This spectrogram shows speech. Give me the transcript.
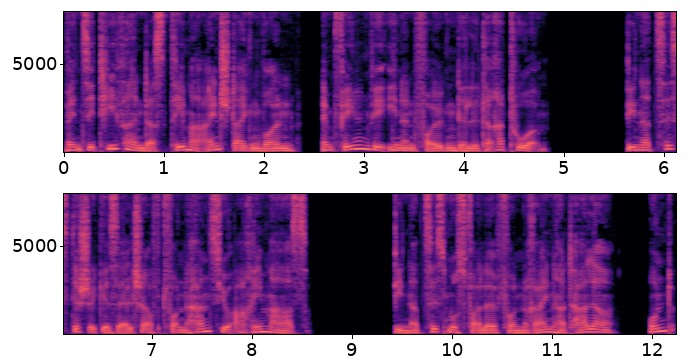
Wenn Sie tiefer in das Thema einsteigen wollen, empfehlen wir Ihnen folgende Literatur. Die narzisstische Gesellschaft von Hans-Joachim Maas, Die Narzissmusfalle von Reinhard Haller und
